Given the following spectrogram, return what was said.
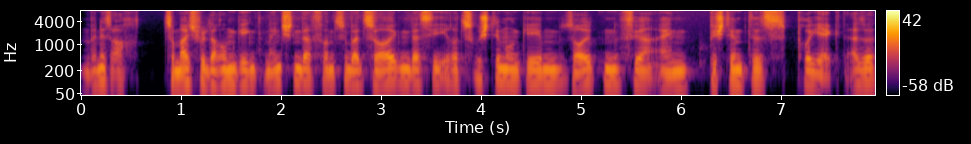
wenn es auch zum Beispiel darum ging, Menschen davon zu überzeugen, dass sie ihre Zustimmung geben sollten für ein bestimmtes Projekt. Also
